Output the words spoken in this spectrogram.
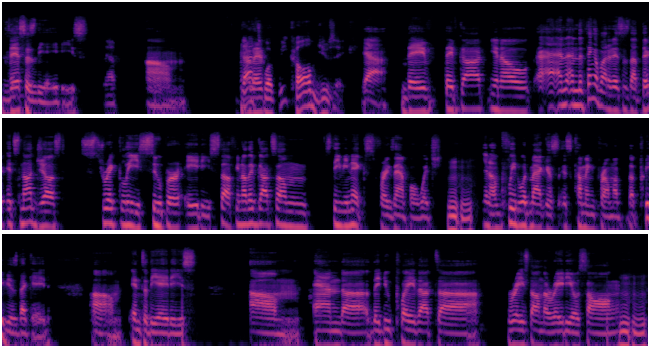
this is the 80s. Yep. Um, you know, That's what we call music. yeah they've they've got you know and and the thing about it is is that it's not just strictly super 80s stuff you know they've got some stevie nicks for example which Mhm. you know fleetwood mac is is coming from a, a previous decade um into the 80s um and uh they do play that uh raised on the radio song Mhm.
